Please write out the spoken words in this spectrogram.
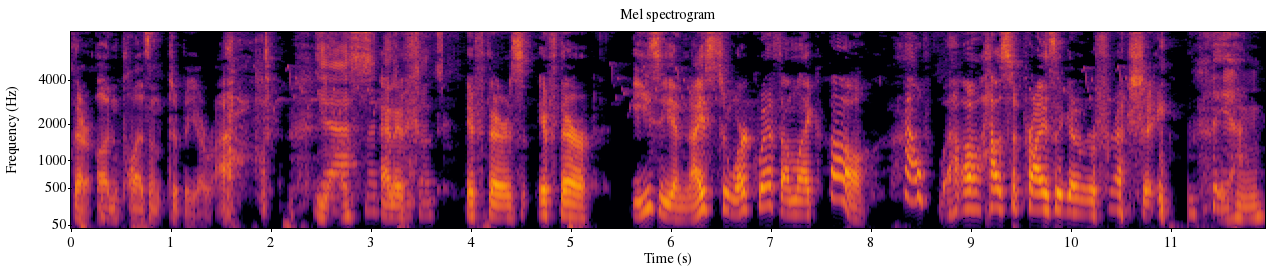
they're unpleasant to be around. Yes. that does And if- sense. if there's if they're easy and nice to work with, I'm like, oh, how how, how surprising and refreshing. yeah. Mhm.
